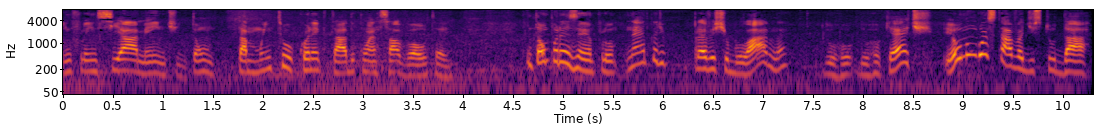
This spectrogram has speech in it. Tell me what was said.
influencia a mente. Então tá muito conectado com essa volta aí. Então, por exemplo, na época de pré-vestibular, né? Do, do Roquete, eu não gostava de estudar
